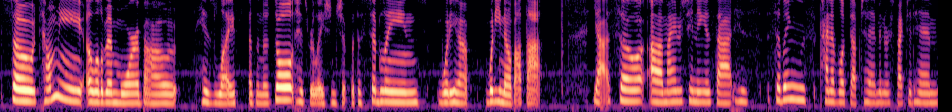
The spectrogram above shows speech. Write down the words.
So tell me a little bit more about his life as an adult, his relationship with his siblings. What do you have what do you know about that? Yeah, so uh, my understanding is that his siblings kind of looked up to him and respected him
